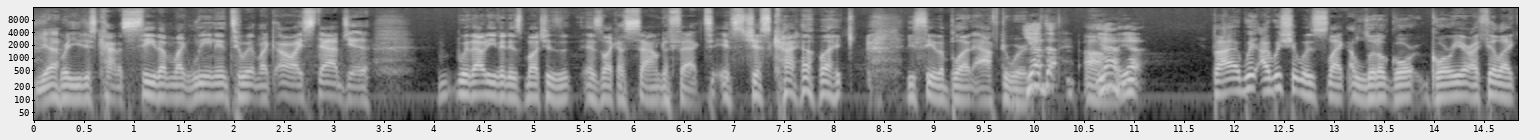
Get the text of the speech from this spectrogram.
Yeah. where you just kind of see them like lean into it, like, oh, I stabbed you, without even as much as as like a sound effect. It's just kind of like you see the blood afterwards. Yeah, that, Um, yeah, yeah. But I, w- I wish it was like a little gore- gorier. I feel like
